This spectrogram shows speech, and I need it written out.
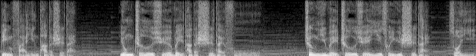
并反映他的时代，用哲学为他的时代服务。正因为哲学依存于时代，所以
